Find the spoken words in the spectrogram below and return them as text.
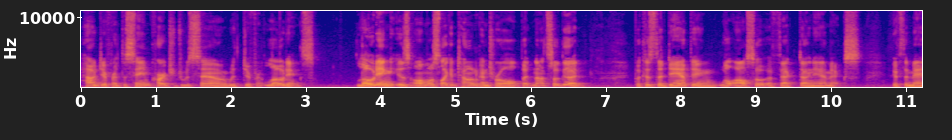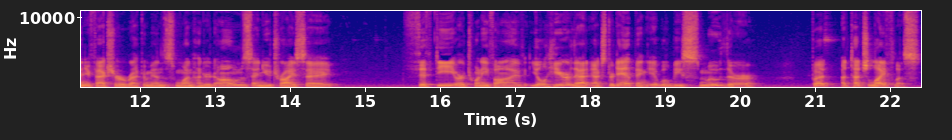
how different the same cartridge would sound with different loadings. Loading is almost like a tone control, but not so good, because the damping will also affect dynamics. If the manufacturer recommends 100 ohms and you try, say, 50 or 25, you'll hear that extra damping. It will be smoother, but a touch lifeless.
